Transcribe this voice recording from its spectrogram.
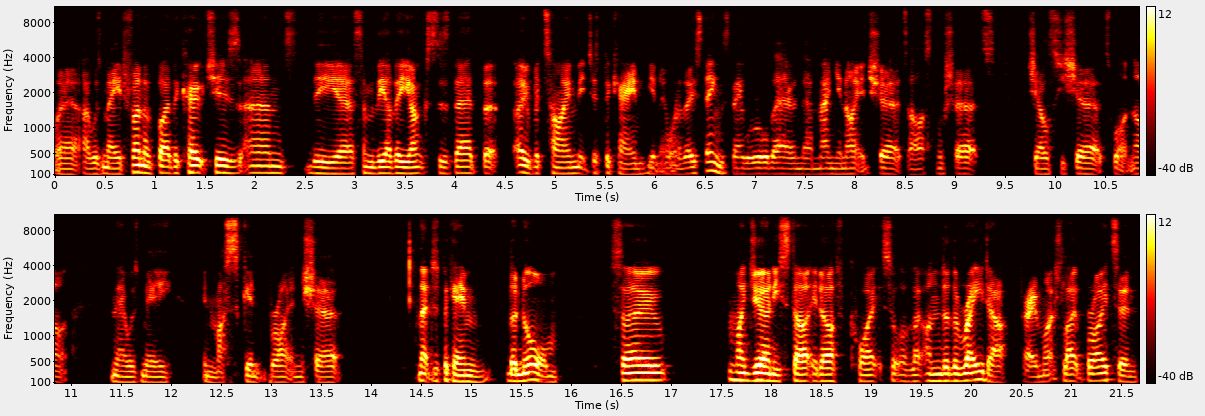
where I was made fun of by the coaches and the uh, some of the other youngsters there. But over time, it just became you know one of those things. They were all there in their Man United shirts, Arsenal shirts, Chelsea shirts, whatnot, and there was me in my skint Brighton shirt. That just became the norm. So my journey started off quite sort of like under the radar, very much like Brighton.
